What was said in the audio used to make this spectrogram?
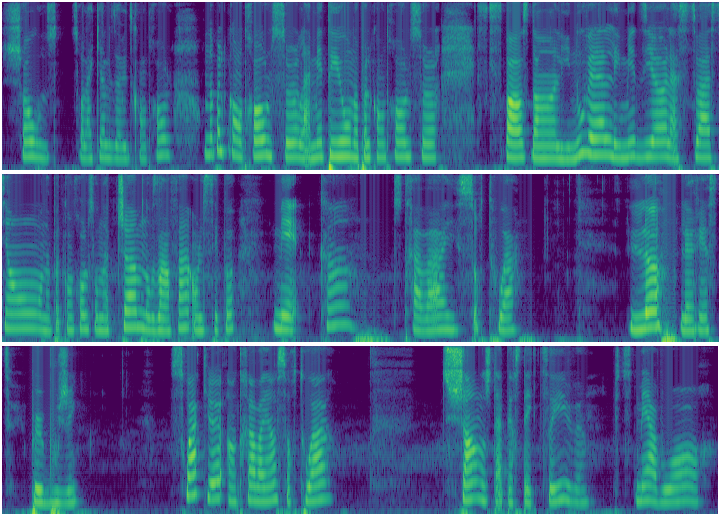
chose sur laquelle vous avez du contrôle. On n'a pas le contrôle sur la météo, on n'a pas le contrôle sur ce qui se passe dans les nouvelles, les médias, la situation, on n'a pas de contrôle sur notre chum, nos enfants, on le sait pas. Mais quand tu travailles sur toi, là, le reste peut bouger. Soit que en travaillant sur toi, tu changes ta perspective, puis tu te mets à voir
